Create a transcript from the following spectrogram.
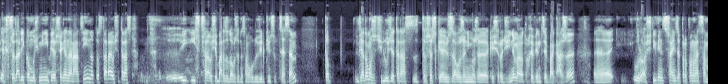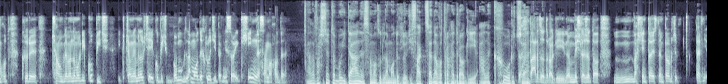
jak sprzedali komuś mini pierwszej generacji, no to starają się teraz i sprzedał się bardzo dobrze ten samochód wielkim sukcesem, to wiadomo, że ci ludzie teraz troszeczkę już założyli może jakieś rodziny, mają trochę więcej bagaży, e, urośli, więc trzeba im zaproponować samochód, który ciągle będą mogli kupić i ciągle będą chcieli kupić, bo dla młodych ludzi pewnie są jakieś inne samochody. Ale właśnie to był idealny samochód dla młodych ludzi. Fakt cenowo trochę drogi, ale kurczę. No, bardzo drogi. No myślę, że to mm, właśnie to jest ten problem. Pewnie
